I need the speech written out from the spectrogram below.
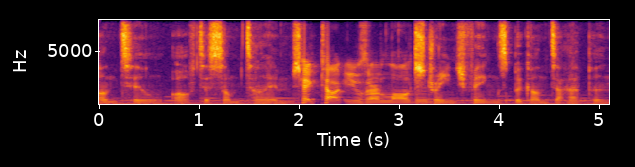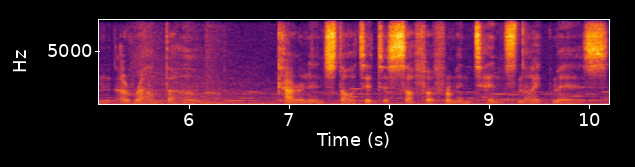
until after some time, TikTok user lol dude. strange things began to happen around the home. Carolyn started to suffer from intense nightmares.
